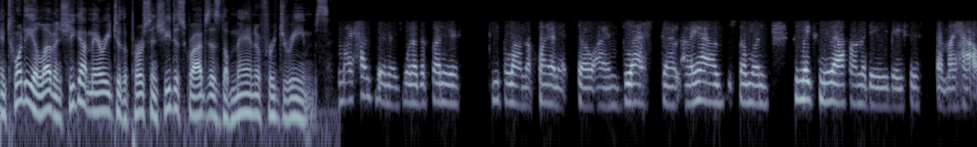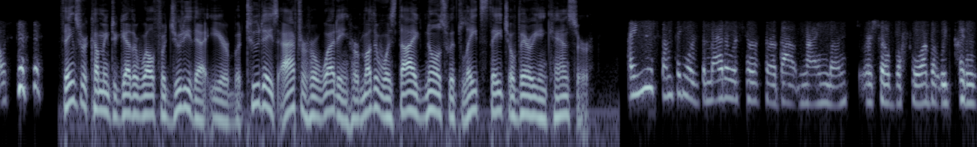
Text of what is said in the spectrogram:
In 2011, she got married to the person she describes as the man of her dreams. My husband is one of the funniest people on the planet, so I'm blessed that I have someone who makes me laugh on a daily basis at my house. Things were coming together well for Judy that year, but two days after her wedding, her mother was diagnosed with late stage ovarian cancer. I knew something was the matter with her for about nine months or so before, but we couldn't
